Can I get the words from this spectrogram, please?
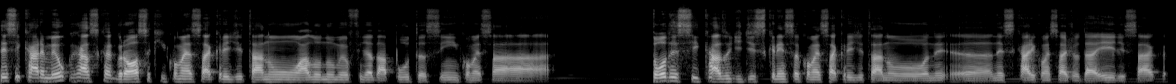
esse cara meio casca grossa que começa a acreditar num aluno meu filho da puta, assim, começar. Todo esse caso de descrença começar a acreditar no, uh, nesse cara e começar a ajudar ele, saca?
